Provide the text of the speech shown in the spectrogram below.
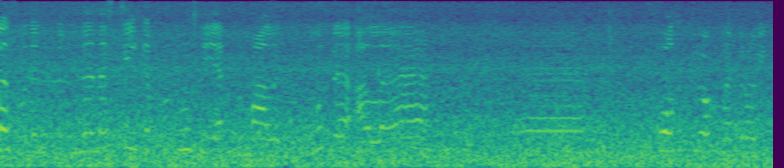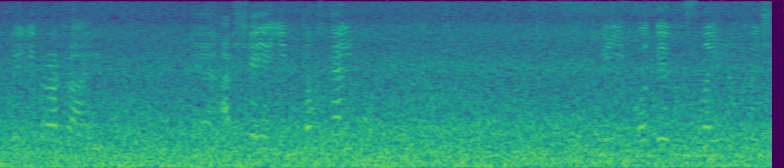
Зараз вони не настільки потужні, як ми мали би бути, але е, двох-трьох метрові хвилі вражають. Е, А ще я їм пастельку. Мій один з найулюбленіших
